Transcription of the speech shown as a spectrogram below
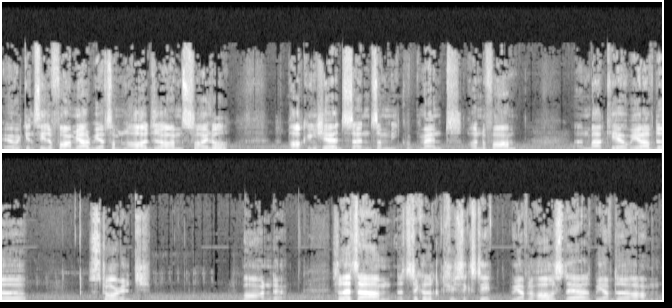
here we can see the farmyard. We have some large um, silo, parking sheds, and some equipment on the farm. And back here we have the storage barn there. So let's um let's take a look at 360. We have the house there. We have the um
